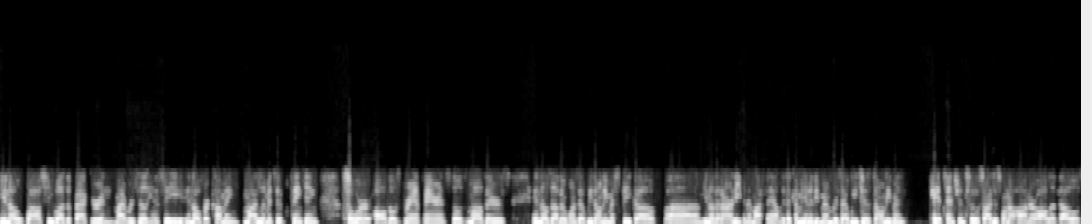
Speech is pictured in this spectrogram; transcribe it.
you know, while she was a factor in my resiliency in overcoming my limited thinking, so were all those grandparents, those mothers, and those other ones that we don't even speak of, uh, you know, that aren't even in my family, the community members that we just don't even pay attention to. So I just want to honor all of those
